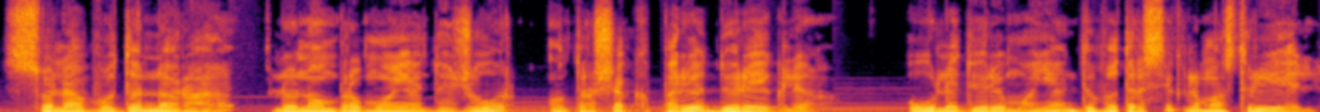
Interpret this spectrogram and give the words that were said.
Cela vous donnera le nombre moyen de jours entre chaque période de règles, ou la durée moyenne de votre cycle menstruel.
